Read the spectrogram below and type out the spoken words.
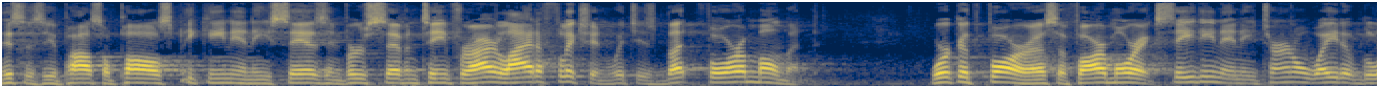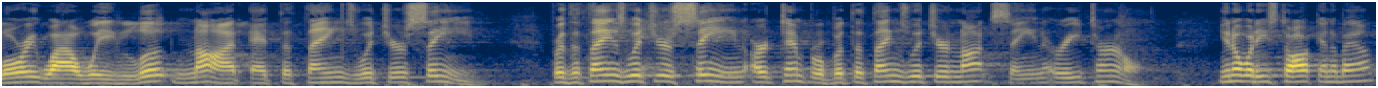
This is the Apostle Paul speaking, and he says in verse 17, For our light affliction, which is but for a moment, worketh for us a far more exceeding and eternal weight of glory, while we look not at the things which are seen. For the things which are seen are temporal, but the things which are not seen are eternal. You know what he's talking about?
